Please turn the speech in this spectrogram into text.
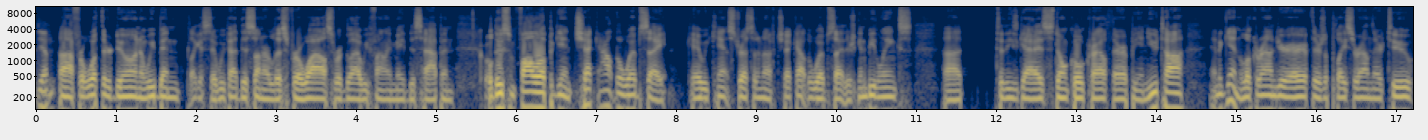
Yep. uh, for what they're doing. And we've been, like I said, we've had this on our list for a while, so we're glad we finally made this happen. Cool. We'll do some follow up again. Check out the website. Okay, we can't stress it enough. Check out the website. There's going to be links uh, to these guys, Stone Cold Cryotherapy in Utah. And again, look around your area if there's a place around there too.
